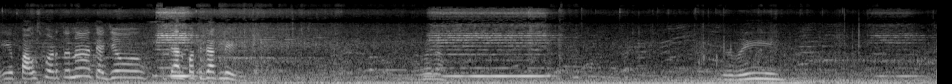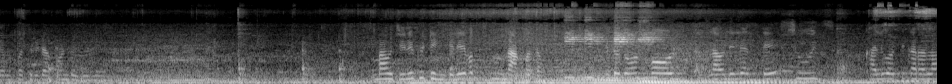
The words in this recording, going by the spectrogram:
हे पाऊस पडतो ना त्याचे त्याला पत्रे टाकले. बघा. बाई. त्याला पत्री टाकून ठेवले भाऊजीने फिटिंग केली बघ दाखवत. तिथं दोन बोर्ड लावलेले आहेत ते शूज खाली वरती करायला.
